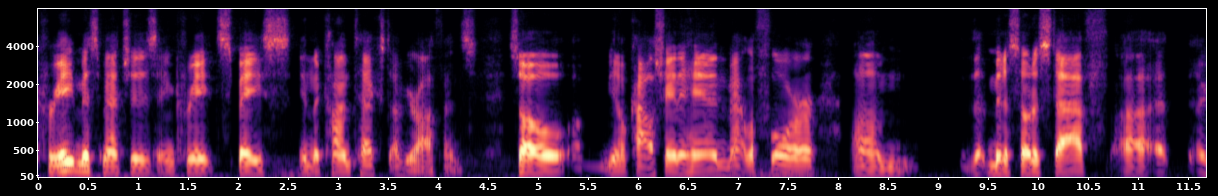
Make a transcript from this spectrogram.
create mismatches and create space in the context of your offense. So, you know, Kyle Shanahan, Matt LaFleur, um, the Minnesota staff, uh, uh,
